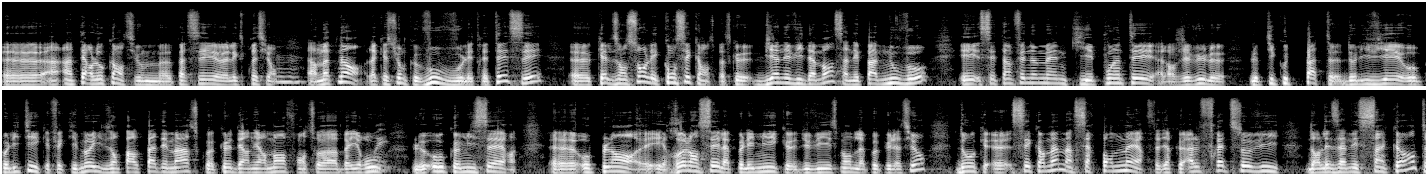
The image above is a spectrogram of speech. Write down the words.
interloquant, si vous me passez l'expression. Mm-hmm. Alors maintenant, la question que vous, vous voulez traiter, c'est euh, quelles en sont les conséquences Parce que bien évidemment, ça n'est pas nouveau et c'est un phénomène qui est pointé. Alors j'ai vu le, petit coup de patte d'Olivier aux politiques. Effectivement, ils n'en parlent pas des masses, quoique dernièrement, François Bayrou, le haut commissaire euh, au plan, et relancé la polémique du vieillissement de la population. Donc euh, c'est quand même un serpent de mer. C'est-à-dire que Alfred Sauvy, dans les années 50,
